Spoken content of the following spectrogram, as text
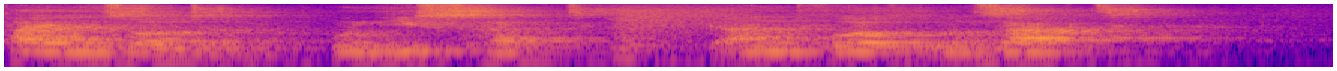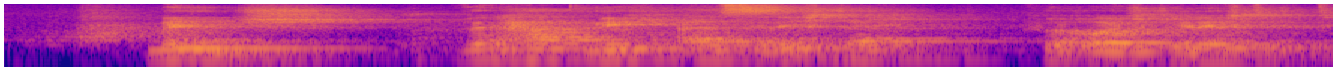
teilen sollte. Und Jesus hat geantwortet und sagt, Mensch, wer hat mich als Richter für euch gerichtet?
